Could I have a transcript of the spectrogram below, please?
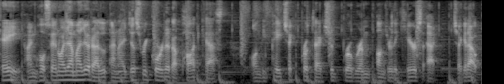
Hey, I'm Jose Noya Mayoral, and I just recorded a podcast on the Paycheck Protection Program under the CARES Act. Check it out.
